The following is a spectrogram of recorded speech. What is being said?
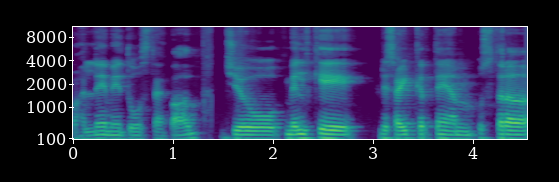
محلے میں دوست احباب جو مل کے ڈیسائیڈ کرتے ہیں، ہم اس طرح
